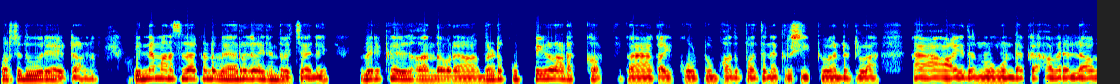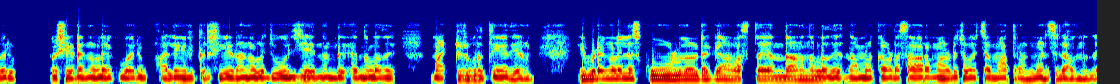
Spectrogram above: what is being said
കുറച്ച് ദൂരെ ആയിട്ടാണ്. പിന്നെ മനസ്സിലാക്കേണ്ട വേറൊരു കാര്യം എന്താ വെച്ചാൽ ഇവർക്ക് എന്താ പറയാ ഇവരുടെ കുട്ടികളടക്കം കൈക്കോട്ടും അതുപോലെ തന്നെ കൃഷിക്ക് വേണ്ടിയിട്ടുള്ള ആയുധങ്ങളും കൊണ്ടൊക്കെ അവരെല്ലാവരും കൃഷിയിടങ്ങളിലേക്ക് വരും അല്ലെങ്കിൽ കൃഷിയിടങ്ങളിൽ ജോലി ചെയ്യുന്നുണ്ട് എന്നുള്ളത് മറ്റൊരു പ്രത്യേകതയാണ്. ഇവിടങ്ങളിൽ സ്കൂളുകളുടെയൊക്കെ അവസ്ഥ എന്താണെന്നുള്ളത് നമ്മൾക്ക് അവിടെ സാറന്മാരോട് ചോദിച്ചാൽ മാത്രമാണ് മനസ്സിലാവുന്നത്.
